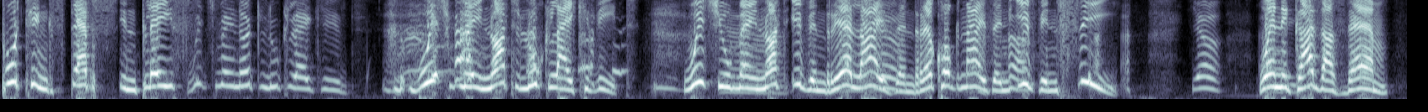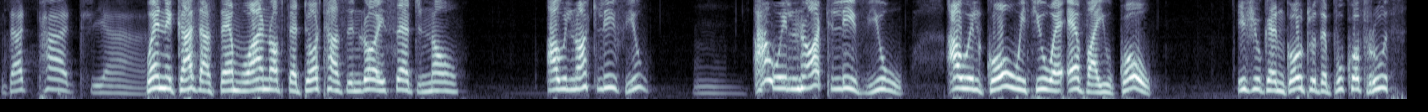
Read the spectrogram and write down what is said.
putting steps in place Which may not look like it. which may not look like it, which you may not even realize and recognize and even see Yo. when he gathers them. That part, yeah. When he gathers them, one of the daughters in law said, No, I will not leave you. Mm. I will not leave you. I will go with you wherever you go. If you can go to the book of Ruth.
